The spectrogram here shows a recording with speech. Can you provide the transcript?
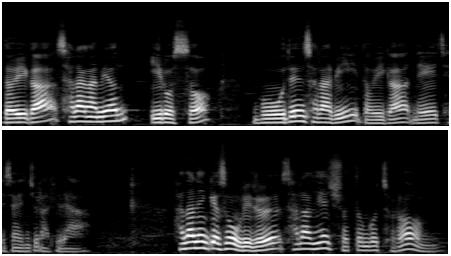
너희가 사랑하면 이로써 모든 사람이 너희가 내 제자인 줄 알리라. 하나님께서 우리를 사랑해 주셨던 것처럼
